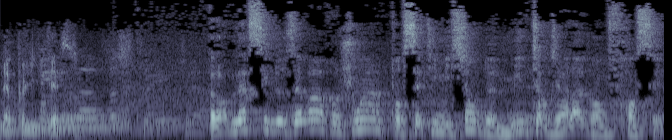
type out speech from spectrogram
la politesse. Alors merci de nous avoir rejoints pour cette émission de Minter Dialogue en français.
